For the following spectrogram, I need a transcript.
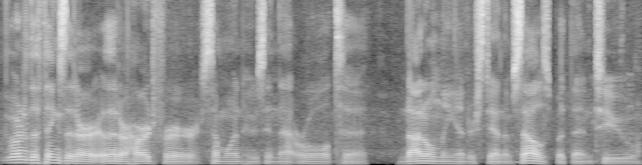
What are the things that are that are hard for someone who's in that role to not only understand themselves, but then to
